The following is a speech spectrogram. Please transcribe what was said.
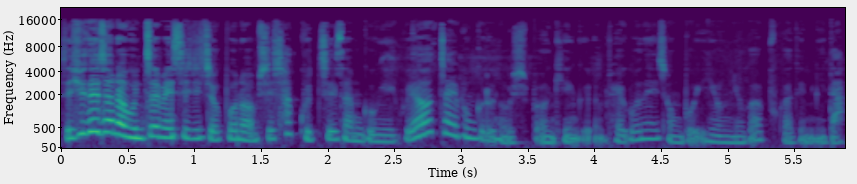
자, 휴대전화 문자메시지 쪽번호 없이 샵 9730이고요. 짧은 글은 50원, 긴 글은 100원의 정보 이용료가 부과됩니다.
